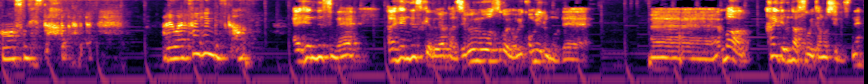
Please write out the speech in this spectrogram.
ああ、そうですか。あれは大変ですか大変ですね。大変ですけど、やっぱ自分をすごい追い込めるので、えーまあ書いてるのはすごい楽しいですね。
